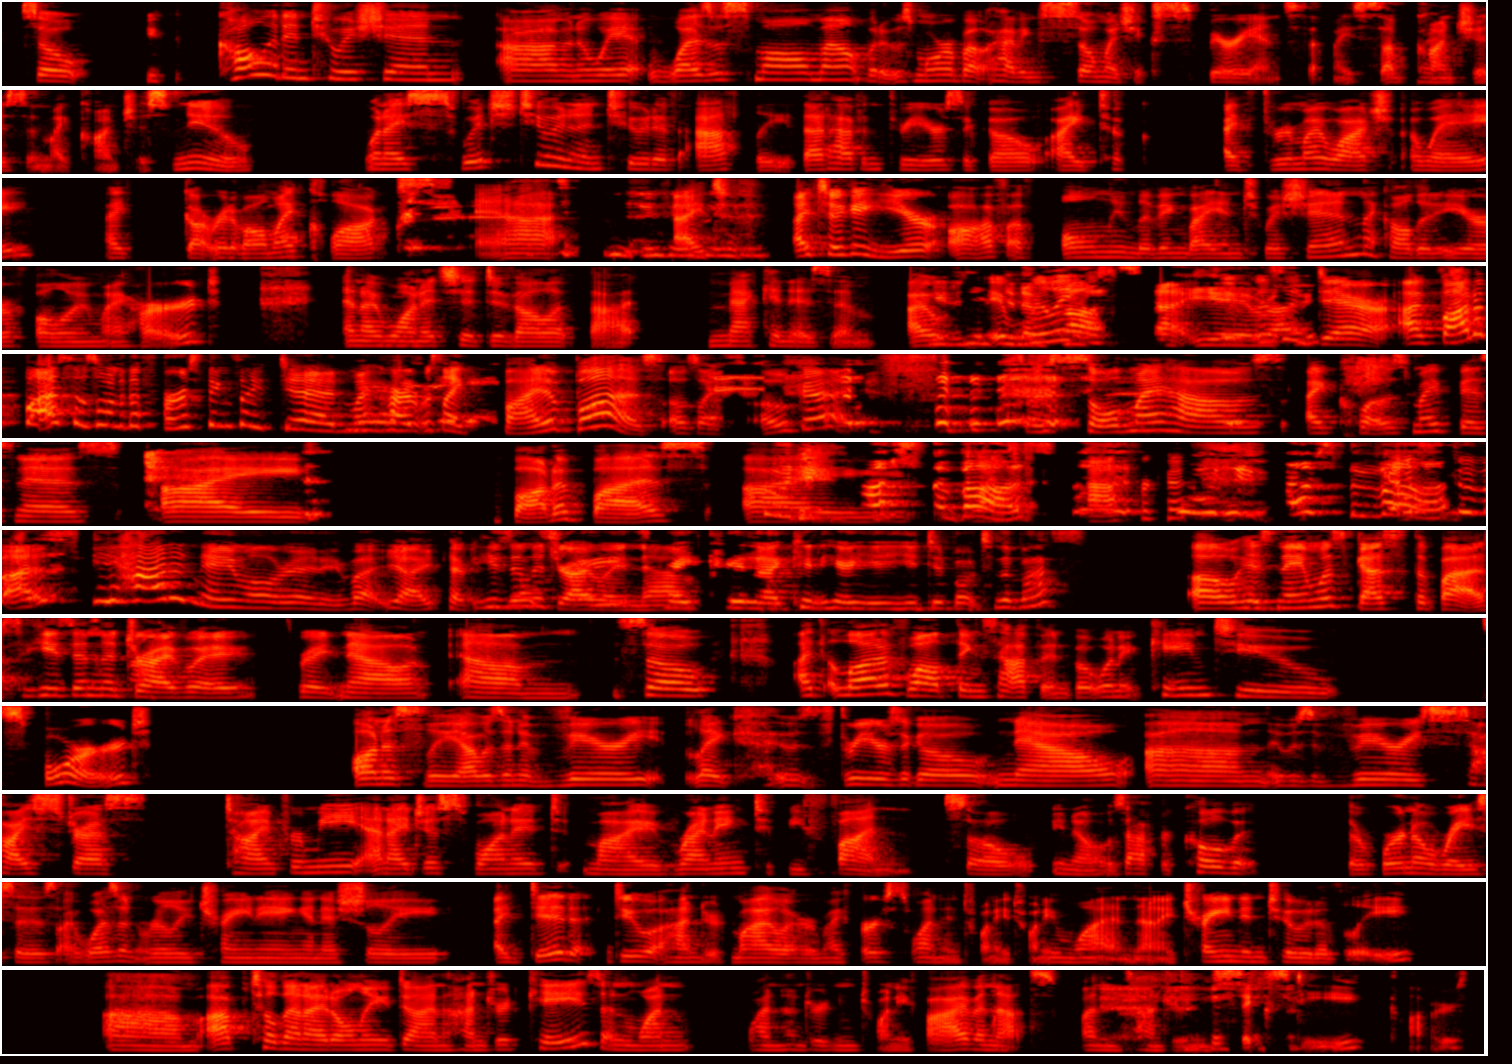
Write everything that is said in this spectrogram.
So you could call it intuition um, in a way it was a small amount but it was more about having so much experience that my subconscious and my conscious knew. When i switched to an intuitive athlete that happened three years ago. I took i threw my watch away got rid of all my clocks. And I, t- I took a year off of only living by intuition. I called it a year of following my heart. And I mm-hmm. wanted to develop that mechanism. I it really was that year, it was right? a dare. I bought a bus. It was one of the first things I did. My heart was like, buy a bus. I was like, okay. so I sold my house. I closed my business. I bought a bus. I bus the bus. Africa. bus the bus. the bus. He had a name already, but yeah, I kept. He's That's in the driveway now. Very cool. I couldn't hear you. You did what to the bus? Oh, his name was Gus the bus. He's in the driveway right now. Um, so I, a lot of wild things happened, but when it came to sport, honestly, I was in a very like it was three years ago now. Um, it was a very high stress time for me and I just wanted my running to be fun. So, you know, it was after COVID. There were no races. I wasn't really training initially. I did do a 100 miler, my first one in 2021, and I trained intuitively. Um, up till then, I'd only done 100 Ks and one 125, and that's 160 kilometers.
